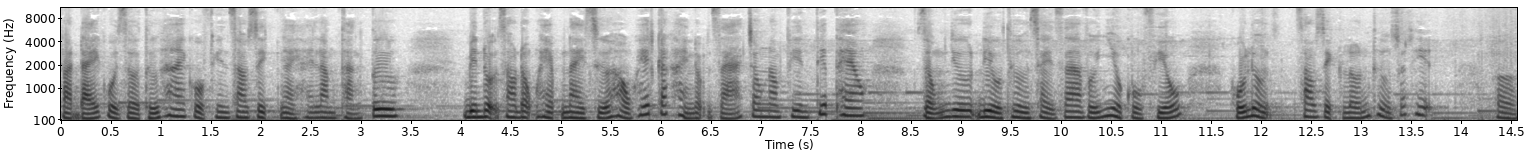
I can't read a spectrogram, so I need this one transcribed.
và đáy của giờ thứ hai của phiên giao dịch ngày 25 tháng 4. Biên độ dao động hẹp này chứa hầu hết các hành động giá trong năm phiên tiếp theo, giống như điều thường xảy ra với nhiều cổ phiếu. Khối lượng giao dịch lớn thường xuất hiện ở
